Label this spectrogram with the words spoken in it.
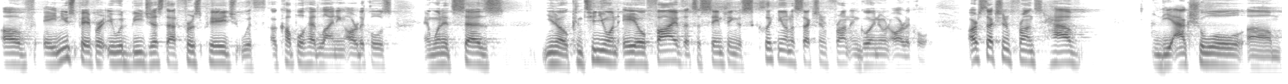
of a newspaper, it would be just that first page with a couple headlining articles. And when it says, you know, continue on AO5, that's the same thing as clicking on a section front and going to an article. Our section fronts have the actual um,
